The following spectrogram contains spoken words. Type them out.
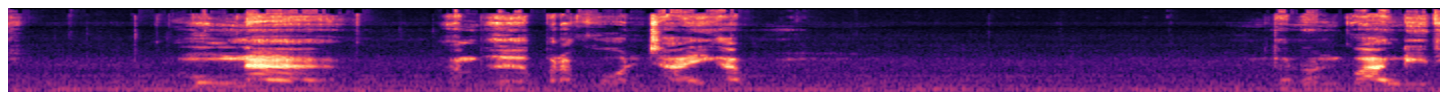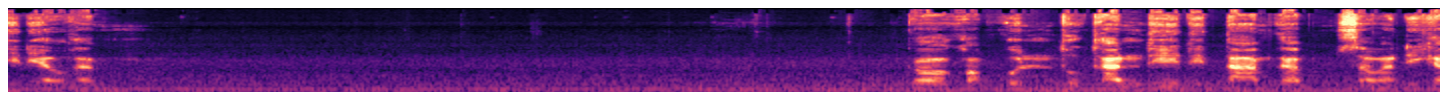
24 มุ่งหน้าอำเภอประโคนชัยครับ ถนนกว้างดีทีเดียวครับ ก็ขอบคุณทุกท่านที่ติดตามครับ สวัสดีครับ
